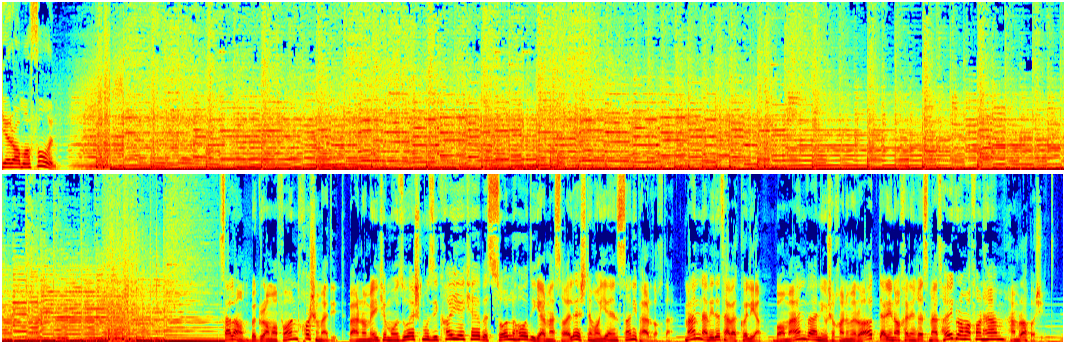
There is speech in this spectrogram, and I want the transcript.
گرامافون سلام به گرامافون خوش اومدید. برنامه‌ای که موضوعش موزیک که به صلح و دیگر مسائل اجتماعی انسانی پرداختن. من نوید توکلیم با من و نیوش خانم راد در این آخرین قسمت های گرامافون هم همراه باشید.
